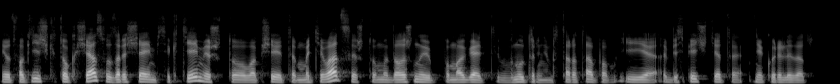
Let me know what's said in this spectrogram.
И вот фактически только сейчас возвращаемся к теме, что вообще это мотивация, что мы должны помогать внутренним стартапам и обеспечить это некую реализацию.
